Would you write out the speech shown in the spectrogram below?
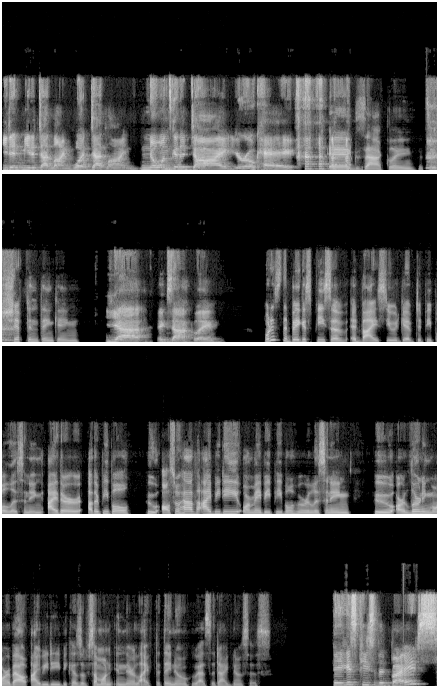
you didn't meet a deadline? What deadline? No one's going to die. You're okay. exactly. It's a shift in thinking. Yeah, exactly. What is the biggest piece of advice you would give to people listening, either other people who also have IBD or maybe people who are listening who are learning more about IBD because of someone in their life that they know who has the diagnosis? Biggest piece of advice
